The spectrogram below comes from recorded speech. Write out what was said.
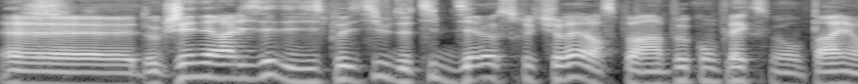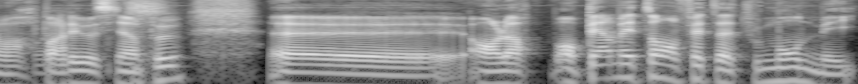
Donc généraliser des dispositifs de type dialogue structuré. Alors c'est pas un peu complexe, mais bon, pareil, on va en reparler aussi un peu. En leur en permettant en fait à tout le monde, mais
